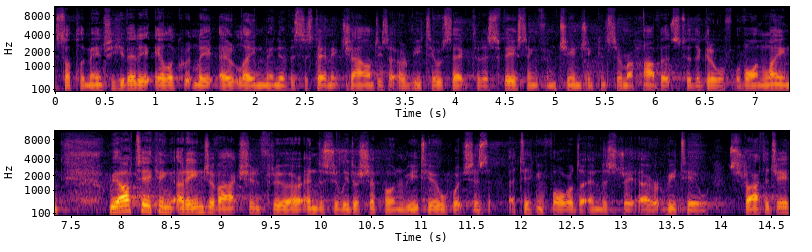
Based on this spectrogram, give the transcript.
supplementary. He very eloquently outlined many of the systemic challenges that our retail sector is facing, from changing consumer habits to the growth of online. We are taking a range of action through our industry leadership on retail, which is uh, taking forward our industry, our retail strategy.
